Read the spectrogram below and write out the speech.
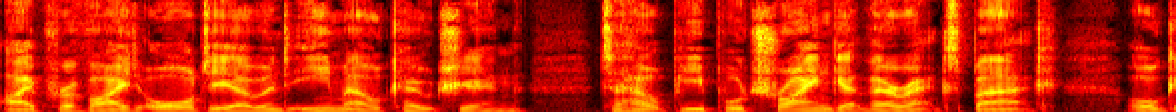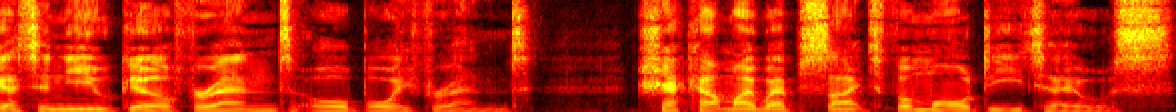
I provide audio and email coaching to help people try and get their ex back or get a new girlfriend or boyfriend. Check out my website for more details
